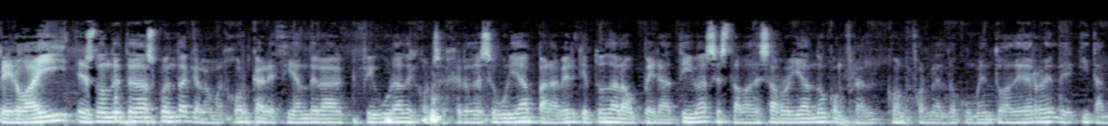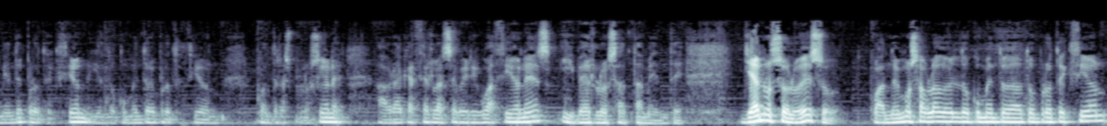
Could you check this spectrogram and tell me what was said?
pero ahí es donde te das cuenta que a lo mejor carecían de la figura del consejero de seguridad para ver que toda la operativa se estaba desarrollando conforme al documento ADR y también de protección y el documento de protección contra explosiones. Habrá que hacer las averiguaciones y verlo exactamente. Ya no solo eso, cuando hemos hablado del documento de autoprotección,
